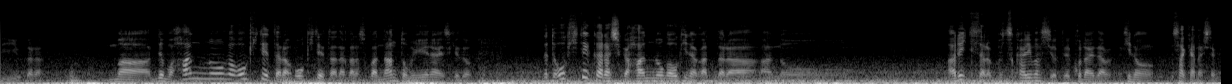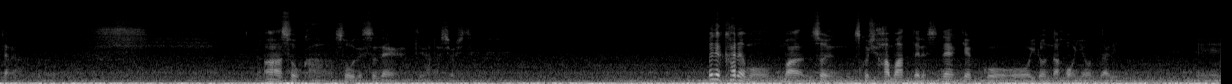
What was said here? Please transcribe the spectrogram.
ていうから。まあでも反応が起きてたら起きてただからそこは何とも言えないですけど。だって起きてからしか反応が起きなかったらあの歩いてたらぶつかりますよってこの間昨日さっき話したみたいな。ああそうかそうですねっていう話をして。それで彼もまあそういうの少しハマってですね結構いろんな本読んだり、え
